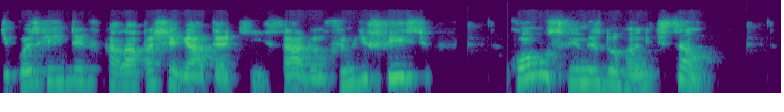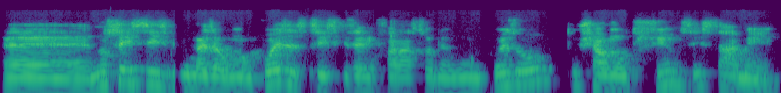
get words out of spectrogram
de coisa que a gente teve que falar para chegar até aqui, sabe? É um filme difícil, como os filmes do Haneke são. É, não sei se vocês viram mais alguma coisa, se vocês quiserem falar sobre alguma coisa ou puxar um outro filme, vocês sabem.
